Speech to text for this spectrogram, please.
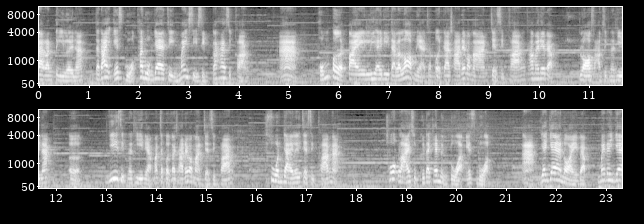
การันตีเลยนะ จะได้ S บวกถ้าดวงแย่จริงไม่ 40 ก็ 50 ครั้ง อ่า ผมเปิดไปรีไอดีแต่ละรอบเนี่ย จะเปิดกาชาได้ประมาณ 70 ครั้ง ถ้าไม่ได้แบบรอ 30 นาทีนะ เออ 20 นาทีเนี่ยมันจะเปิดกาชาได้ประมาณ 70 ครั้ง ส่วนใหญ่เลย 70 ครั้งอะ โชคร้ายสุดคือได้แค่ 1 ตัว S บวกอะแย่ๆหน่อยแบบไม่ได้แย่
